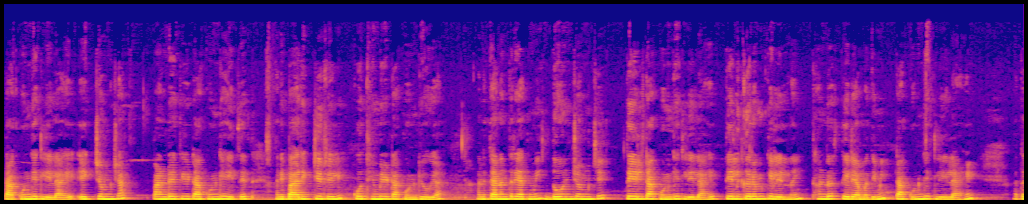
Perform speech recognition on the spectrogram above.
टाकून घेतलेला आहे. एक चमचा पांढरे तीळ टाकून घ्यायचे आणि बारीक चिरलेली कोथिंबीर टाकून घेऊया. आणि त्यानंतर यात मी दोन चमचे तेल टाकून घेतलेलं आहे. तेल गरम केलेलं नाही. थंडच तेल यामध्ये मी टाकून घेतलेलं आहे. आता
